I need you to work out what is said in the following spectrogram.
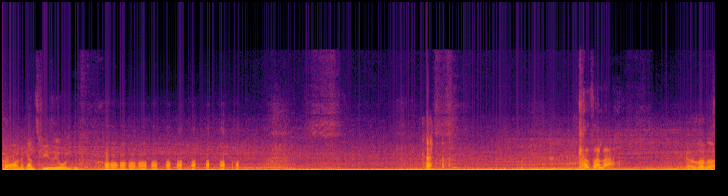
Boah, eine ganz fiese hier unten. Kasala! Ja, Salla.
